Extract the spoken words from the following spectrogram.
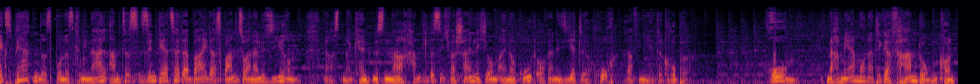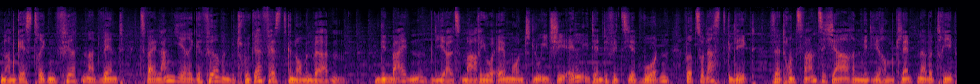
Experten des Bundeskriminalamtes sind derzeit dabei, das Band zu analysieren. Ersten Erkenntnissen nach handelt es sich wahrscheinlich um eine gut organisierte, hochraffinierte Gruppe. Rom. Nach mehrmonatiger Fahndung konnten am gestrigen vierten Advent zwei langjährige Firmenbetrüger festgenommen werden. Den beiden, die als Mario M. und Luigi L. identifiziert wurden, wird zur Last gelegt, seit rund 20 Jahren mit ihrem Klempnerbetrieb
